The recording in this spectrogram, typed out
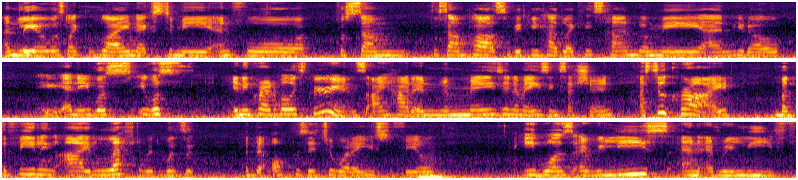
and Leo was like lying next to me. And for for some for some parts of it, he had like his hand on me, and you know, and it was it was an incredible experience. I had an amazing, amazing session. I still cried, but the feeling I left with was the opposite to what I used to feel mm. It was a release and a relief.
